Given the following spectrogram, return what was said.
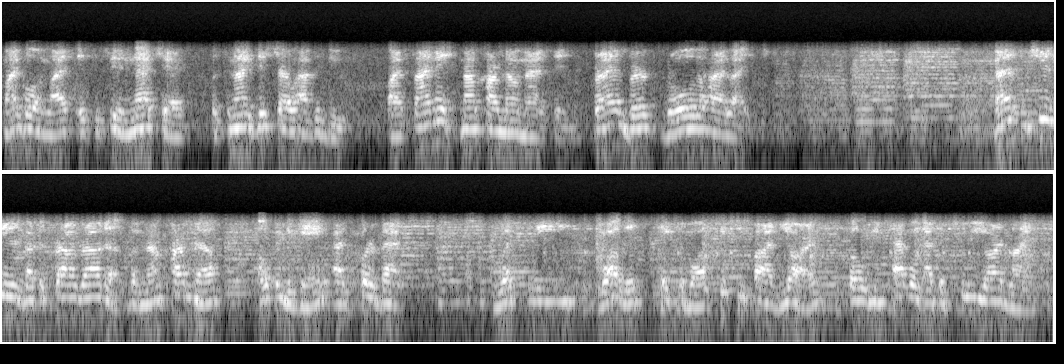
My goal in life is to sit in that chair, but tonight this chair will have to do. By assignment, Mount Carmel Madison. Brian Burke, roll the highlights. Madison cheerleaders got the crowd riled up, but Mount Carmel opened the game as quarterback Wesley Wallace takes the ball 65 yards, but will be tackled at the two-yard line.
